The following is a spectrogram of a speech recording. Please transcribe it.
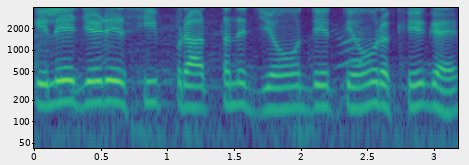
ਕਿਲੇ ਜਿਹੜੇ ਸੀ ਪੁਰਾਤਨ ਜਿਉਂ ਦੇ ਤਿਉਂ ਰੱਖੇ ਗਏ,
